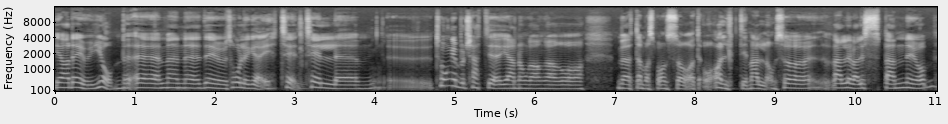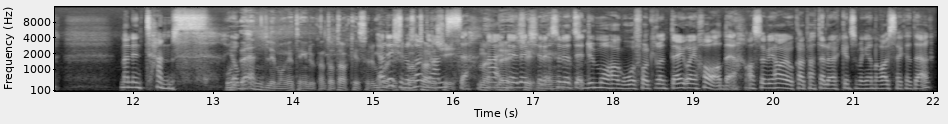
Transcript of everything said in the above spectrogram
Ja, det er jo jobb, eh, men eh, det er jo utrolig gøy. Til, til tunge budsjettgjennomganger og møter med sponsorer og alt imellom. Så veldig, veldig spennende jobb men intens jobb. Uendelig mange ting du kan ta tak i. så du må ja, Det er ikke liksom noe sånn grense. Nei, Nei, det, det, er ikke det. Så det, du må ha gode folk rundt deg, og jeg har det. Altså, Vi har jo Karl Petter Løken som er generalsekretær.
